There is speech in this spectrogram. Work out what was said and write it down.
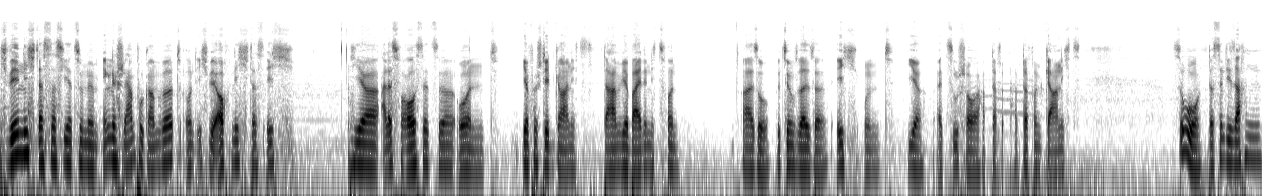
Ich will nicht, dass das hier zu einem Englisch-Lernprogramm wird und ich will auch nicht, dass ich hier alles voraussetze und ihr versteht gar nichts. Da haben wir beide nichts von. Also, beziehungsweise ich und ihr als Zuschauer habt, davon, habt davon gar nichts. So, das sind die Sachen,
